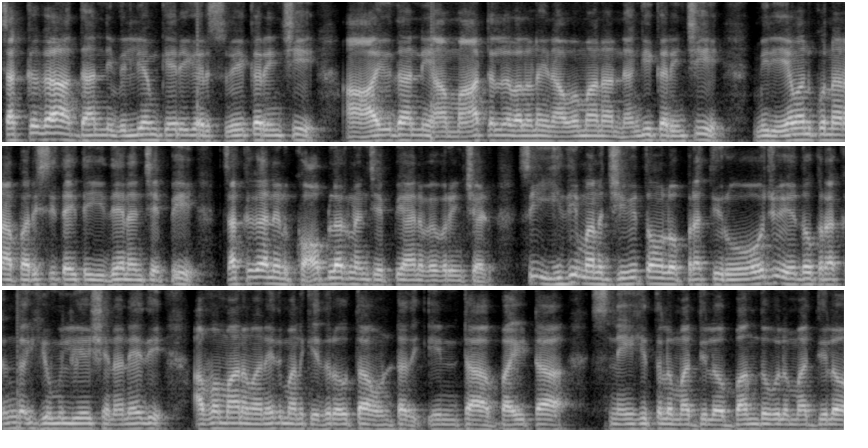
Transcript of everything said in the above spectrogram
చక్కగా దాన్ని విలియం కేరీ గారు స్వీకరించి ఆ ఆయుధాన్ని ఆ మాటల వలనైన అవమానాన్ని అంగీకరించి మీరు ఏమనుకున్నా నా పరిస్థితి అయితే ఇదేనని చెప్పి చక్కగా నేను కాబ్లర్ని అని చెప్పి ఆయన వివరించాడు. సి ఇది మన జీవితంలో ప్రతిరోజు ఏదో ఒక రకంగా హ్యూమిలియేషన్ అనేది అవమానం అనేది మనకి ఎదురవుతూ ఉంటుంది. ఇంట బయట స్నేహితుల మధ్యలో బంధువుల మధ్యలో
